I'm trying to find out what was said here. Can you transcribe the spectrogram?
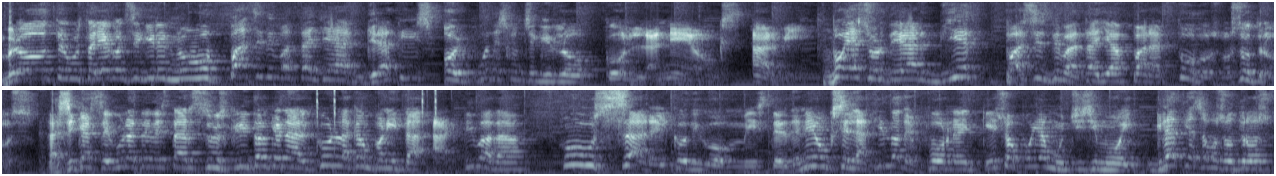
Bro, ¿te gustaría conseguir el nuevo pase de batalla gratis? Hoy puedes conseguirlo con la Neox Army. Voy a sortear 10 pases de batalla para todos vosotros. Así que asegúrate de estar suscrito al canal con la campanita activada, usar el código MrDeneox en la tienda de Fortnite, que eso apoya muchísimo y gracias a vosotros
